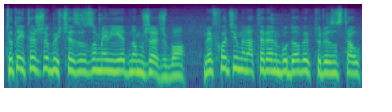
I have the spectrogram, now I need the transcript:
tutaj też, żebyście zrozumieli jedną rzecz, bo my wchodzimy na teren budowy, który został,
